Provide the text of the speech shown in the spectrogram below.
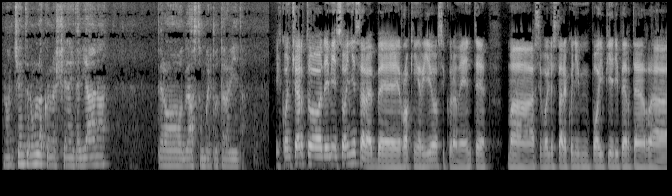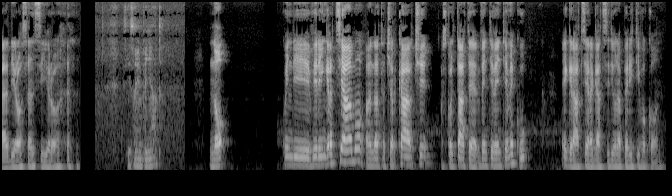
Non c'entra nulla con la scena italiana, però Glastonbury tutta la vita. Il concerto dei miei sogni sarebbe il Rock in Rio sicuramente, ma se voglio stare con un po' i piedi per terra dirò San Siro. sì, sono impegnato. No. Quindi vi ringraziamo, andate a cercarci, ascoltate 2020 MQ e grazie ragazzi di un aperitivo con.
